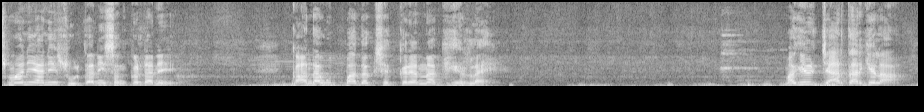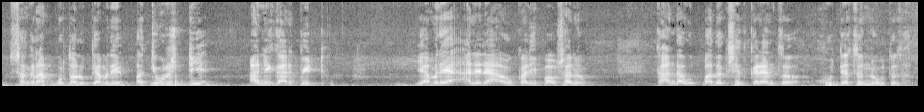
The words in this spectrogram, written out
उस्मानी आणि सुलतानी संकटाने कांदा उत्पादक शेतकऱ्यांना घेरला आहे मागील चार तारखेला संग्रामपूर तालुक्यामध्ये अतिवृष्टी आणि गारपीट यामध्ये आलेल्या अवकाळी पावसानं कांदा उत्पादक शेतकऱ्यांचं होत्याचं नव्हतं झालं.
